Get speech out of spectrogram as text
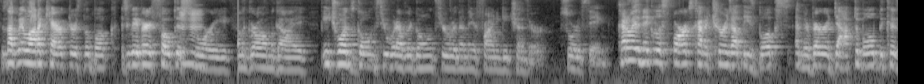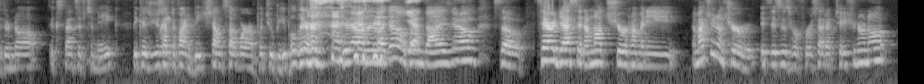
There's not gonna be a lot of characters in the book. It's gonna be a very focused Mm-hmm. story on the girl and the guy. Each one's going through whatever they're going through, and then they're finding each other, sort of thing. Kind of way that Nicholas Sparks kind of churns out these books, and they're very adaptable because they're not expensive to make. Because you just have to find a beach town somewhere and put two people there. you know, and they're like, oh, Yeah. someone dies. You know. So Sarah Dessen, I'm not sure how many. I'm actually not sure if this is her first adaptation or not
